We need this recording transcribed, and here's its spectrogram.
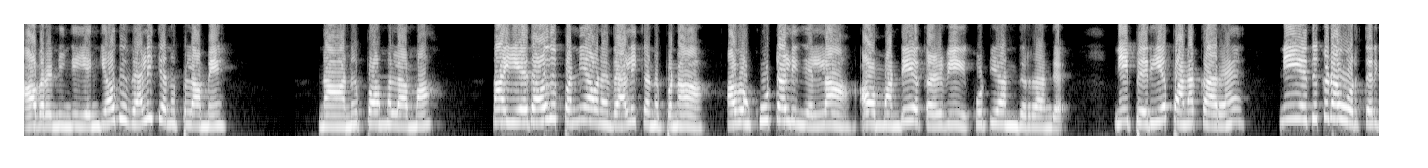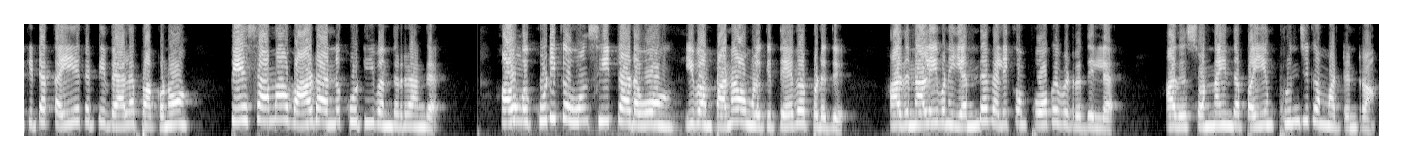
அவரை நீங்க எங்கேயாவது வேலைக்கு அனுப்பலாமே? நான் அனுப்பாமலாமா? நான் ஏதாவது பண்ணி அவனை வேலைக்கு அனுப்புனா அவன் கூட்டாளிங்க எல்லாம் அவன் மண்டைய கழுவி கூட்டியாந்துடுறாங்க நீ பெரிய பணக்காரன் நீ எதுக்குடா ஒருத்தர்கிட்ட கைய கட்டி வேலை பார்க்கணும்? பேசாம வாடான்னு கூட்டி வந்துடுறாங்க. அவங்க குடிக்கவும் சீட்டாடவும் இவன் பணம் அவங்களுக்கு தேவைப்படுது. அதனால இவனை எந்த வேலைக்கும் போக விடுறது இல்ல அது சொன்ன இந்த பையன் புரிஞ்சுக்க மாட்டேன்றான்.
